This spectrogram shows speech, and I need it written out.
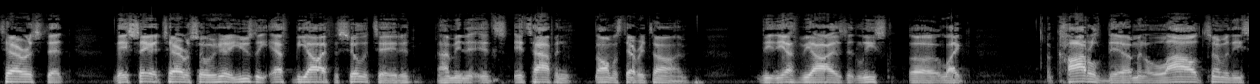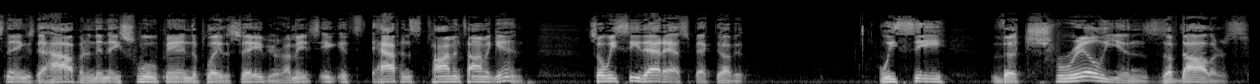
terrorists that they say are terrorists over here usually FBI facilitated. I mean, it's it's happened almost every time the, the FBI has at least uh, like coddled them and allowed some of these things to happen, and then they swoop in to play the savior. I mean, it's, it, it's, it happens time and time again. So we see that aspect of it. We see the trillions of dollars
